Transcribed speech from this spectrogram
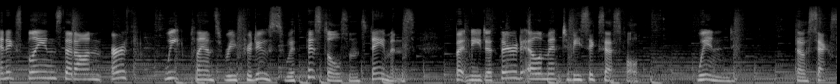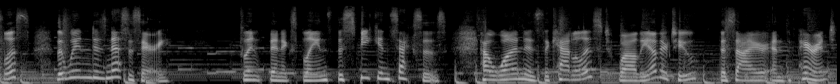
and explains that on Earth, wheat plants reproduce with pistils and stamens, but need a third element to be successful wind. Though sexless, the wind is necessary. Flint then explains the Spican sexes, how one is the catalyst, while the other two, the sire and the parent,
